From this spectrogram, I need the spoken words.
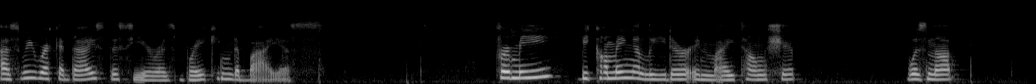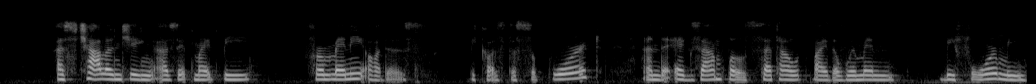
as we recognize this year as breaking the bias. For me, becoming a leader in my township was not as challenging as it might be for many others because the support and the example set out by the women before me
